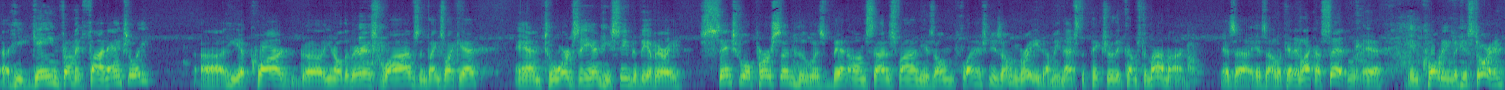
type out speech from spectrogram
uh, he gained from it financially. Uh, he acquired, you know, the various wives and things like that. And towards the end, he seemed to be a very sensual person who was bent on satisfying his own flesh and his own greed. I mean, that's the picture that comes to my mind as I, as I look at it. And like I said, uh, in quoting the historian,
